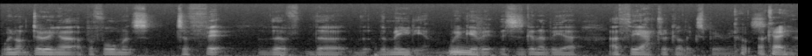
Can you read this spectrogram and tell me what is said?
we're not doing a, a performance to fit the the the, the medium. We Mm. give it. This is going to be a, a theatrical experience. Cool. Okay. you know.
